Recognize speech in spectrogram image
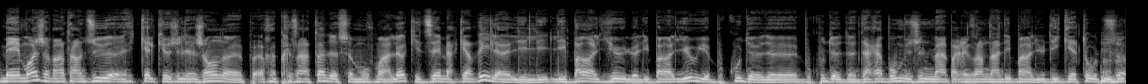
mais moi, j'avais entendu euh, quelques Gilets jaunes euh, représentants de ce mouvement-là qui disaient, mais regardez là, les, les, les, banlieues, là, les banlieues où il y a beaucoup de, de beaucoup de, d'arabo-musulmans, par exemple, dans des banlieues, des ghettos, tout mm -hmm. ça.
